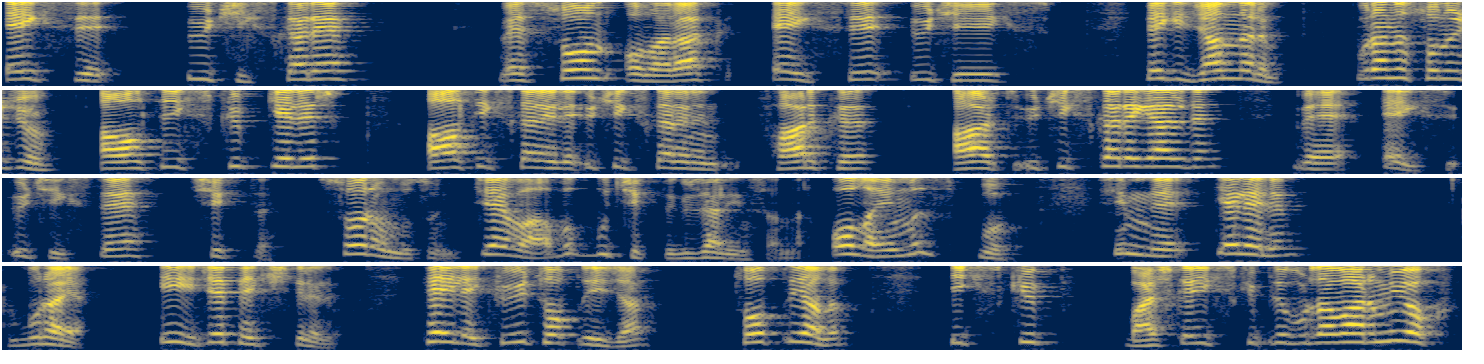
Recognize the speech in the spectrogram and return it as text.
Eksi 3x kare. Ve son olarak eksi 3x. Peki canlarım buranın sonucu 6x küp gelir. 6x kare ile 3x karenin farkı artı 3x kare geldi. Ve eksi 3x de çıktı. Sorumuzun cevabı bu çıktı güzel insanlar. Olayımız bu. Şimdi gelelim buraya. İyice pekiştirelim. P ile Q'yu toplayacağım. Toplayalım. X küp başka x küplü burada var mı yok.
